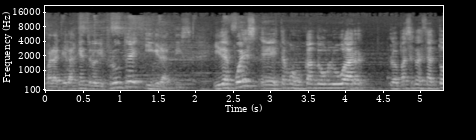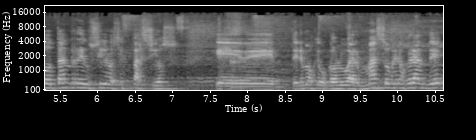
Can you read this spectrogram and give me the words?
para que la gente lo disfrute y gratis. Y después eh, estamos buscando un lugar, lo que pasa es que está todo tan reducido los espacios que tenemos que buscar un lugar más o menos grande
